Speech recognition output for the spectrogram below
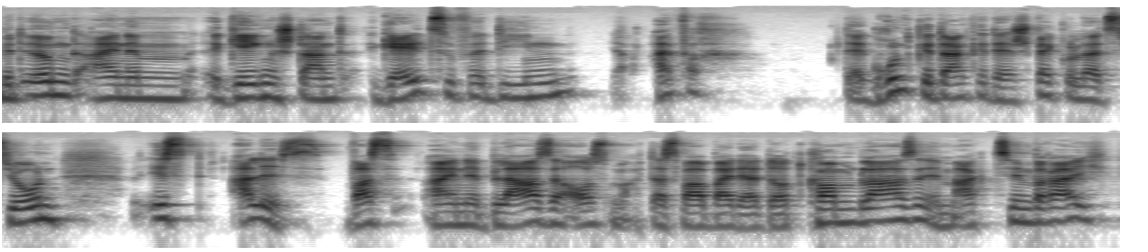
mit irgendeinem Gegenstand Geld zu verdienen, ja, einfach der Grundgedanke der Spekulation ist alles, was eine Blase ausmacht. Das war bei der Dotcom-Blase im Aktienbereich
